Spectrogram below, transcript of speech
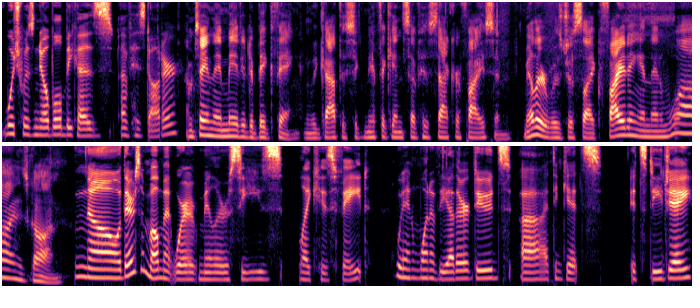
Which was noble because of his daughter. I'm saying they made it a big thing, and we got the significance of his sacrifice. And Miller was just like fighting, and then what? He's gone. No, there's a moment where Miller sees like his fate when one of the other dudes, uh, I think it's it's DJ,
